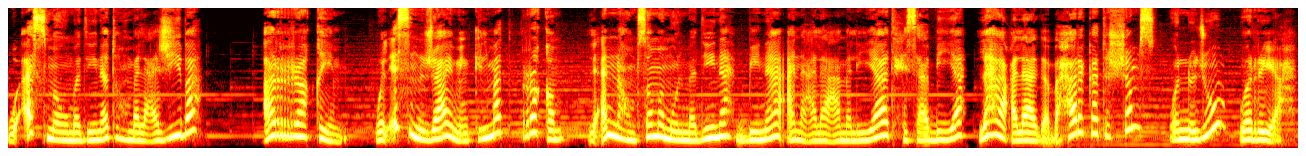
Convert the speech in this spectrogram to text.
وأسموا مدينتهم العجيبة الرقيم. والاسم جاي من كلمة رقم لأنهم صمموا المدينة بناء على عمليات حسابية لها علاقة بحركة الشمس والنجوم والرياح.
